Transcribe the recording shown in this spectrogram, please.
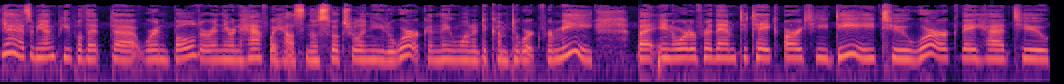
Yeah, I had some young people that uh, were in Boulder and they were in a halfway house, and those folks really needed to work, and they wanted to come to work for me. But in order for them to take RTD to work, they had to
